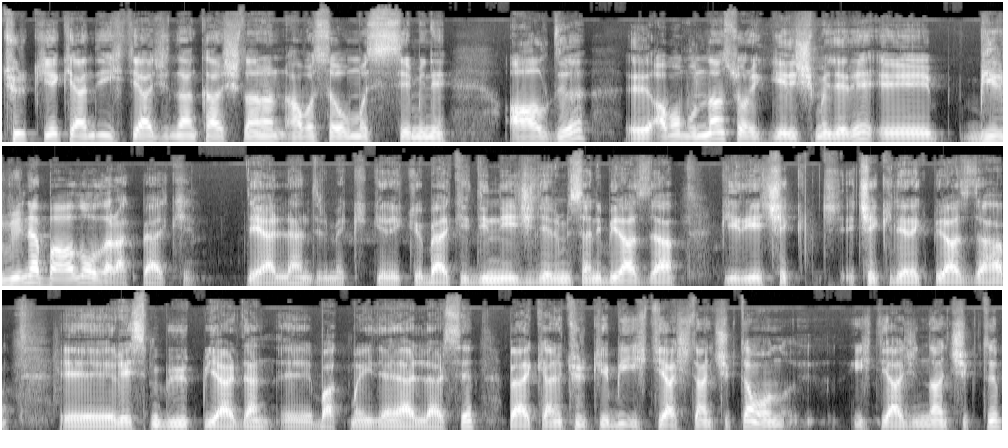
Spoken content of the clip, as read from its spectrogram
Türkiye kendi ihtiyacından karşılanan hava savunma sistemini aldı e, ama bundan sonraki gelişmeleri e, birbirine bağlı olarak belki değerlendirmek gerekiyor. Belki dinleyicilerimiz hani biraz daha geriye çek, çekilerek biraz daha e, resmi büyük bir yerden e, bakmayı denerlerse belki hani Türkiye bir ihtiyaçtan çıktı ama onun ihtiyacından çıktı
